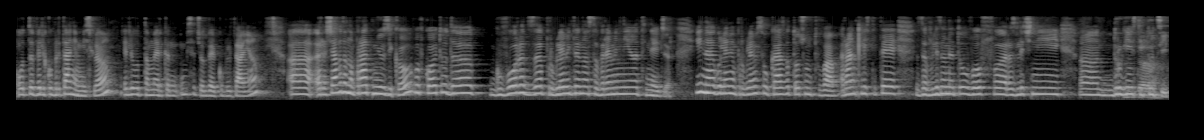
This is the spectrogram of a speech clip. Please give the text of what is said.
от Великобритания, мисля, или от Америка, мисля, че от Великобритания, а, решават да направят мюзикъл, в който да говорят за проблемите на съвременния тинейджър. И най-големият проблем се оказва точно това. Ранглистите за влизането в различни а, други институции.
